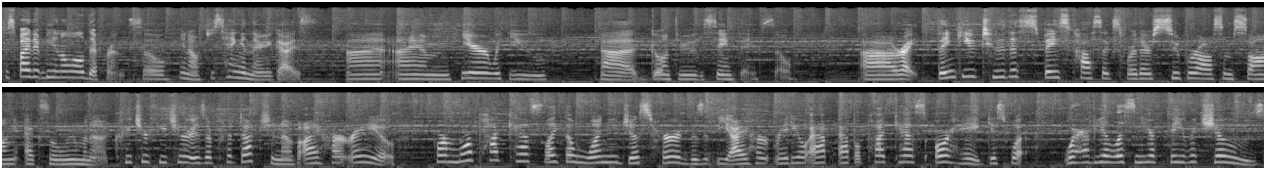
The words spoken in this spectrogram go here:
despite it being a little different. So, you know, just hang in there, you guys. I, I am here with you, uh, going through the same thing. So, all right. Thank you to the Space Cossacks for their super awesome song, Exolumina. Creature Feature is a production of iHeartRadio. For more podcasts like the one you just heard, visit the iHeartRadio app, Apple Podcasts, or hey, guess what? Wherever you listen to your favorite shows.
